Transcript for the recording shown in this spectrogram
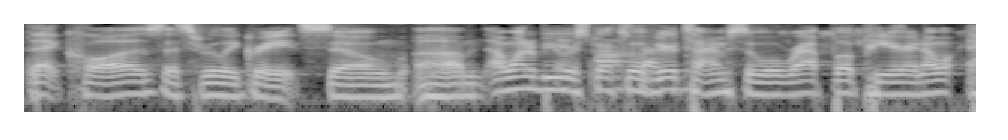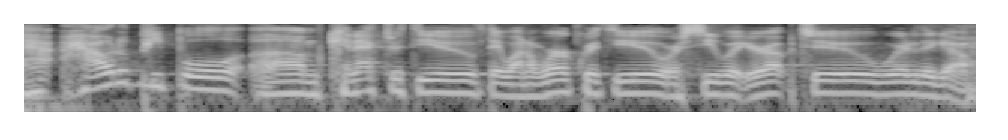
that cause. That's really great. So um, I want to be it's respectful awesome. of your time, so we'll wrap up here. And I, how, how do people um, connect with you if they want to work with you or see what you're up to? Where do they go?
